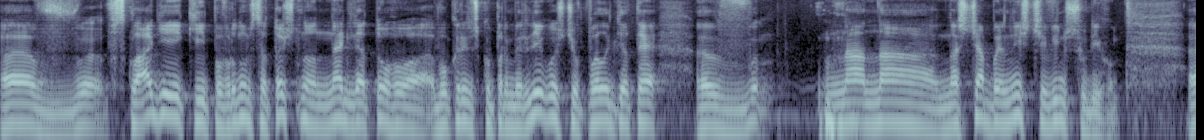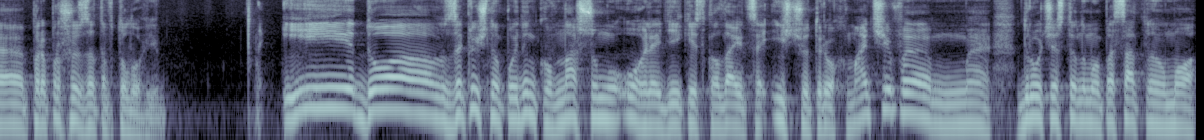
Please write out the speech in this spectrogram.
е, в, в складі, який повернувся точно не для того в українську прем'єр-лігу, щоб вилетіти е, в на, на, на щабель нижче в іншу лігу. Е, перепрошую за тавтологію. І до заключного поєдинку в нашому огляді, який складається із чотирьох матчів, е, ми другу частину ми писатимемо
